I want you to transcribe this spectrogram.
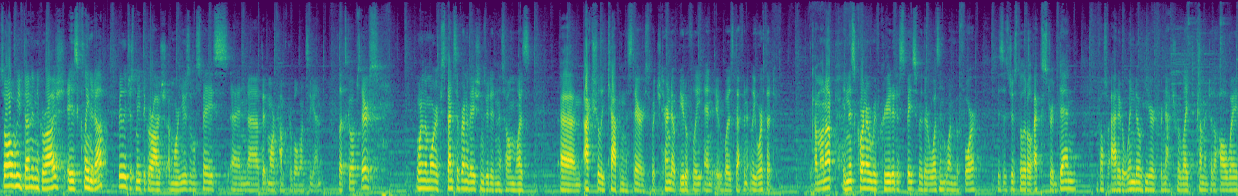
So all we've done in the garage is clean it up, really just made the garage a more usable space and uh, a bit more comfortable once again. Let's go upstairs. One of the more expensive renovations we did in this home was um, actually capping the stairs, which turned out beautifully and it was definitely worth it. Come on up. In this corner, we've created a space where there wasn't one before. This is just a little extra den. We've also added a window here for natural light to come into the hallway.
